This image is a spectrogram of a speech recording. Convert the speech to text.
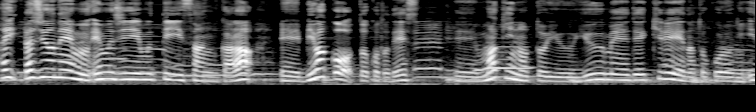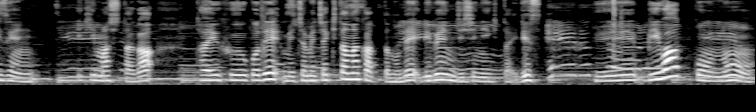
はい、ラジオネーム MGMT さんから、えー、琵琶湖ということです。えー、牧野という有名で綺麗なところに以前行きましたが、台風後でめちゃめちゃ汚かったので、リベンジしに行きたいです。えー、琵琶湖の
